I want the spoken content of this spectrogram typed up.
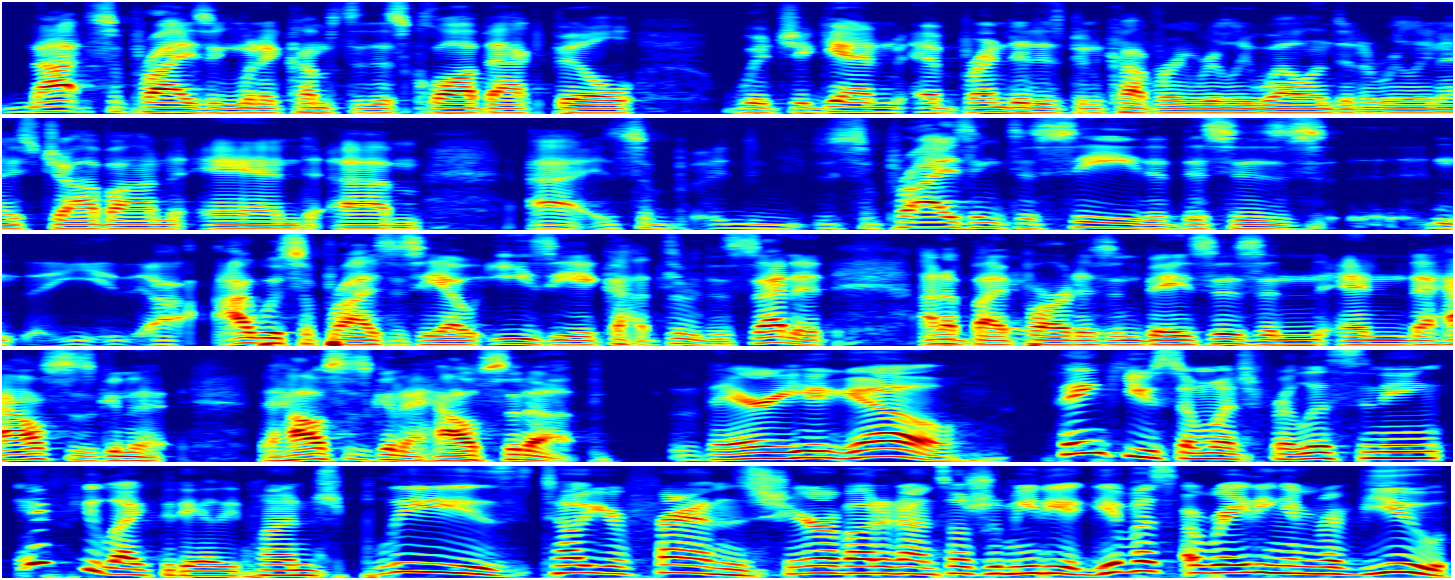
not surprising when it comes to this clawback bill. Which again uh, Brendan has been covering really well and did a really nice job on. And um, uh, su- surprising to see that this is. I was surprised to see how easy it got through the Senate on a bipartisan basis, and and the House is gonna the House is gonna house it up. There you go. Thank you so much for listening. If you like the Daily Punch, please tell your friends, share about it on social media, give us a rating and review.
